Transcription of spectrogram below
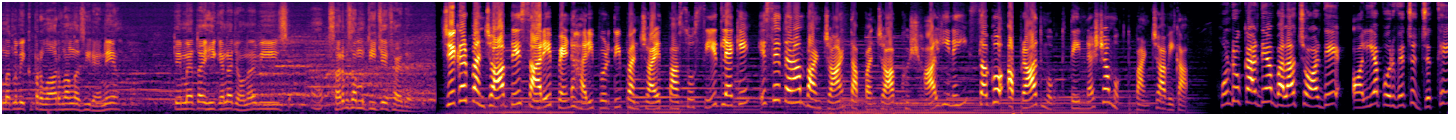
ਮਤਲਬ ਇੱਕ ਪਰਿਵਾਰ ਵਾਂਗ ਅਸੀਂ ਰਹਿੰਦੇ ਆ ਤੇ ਮੈਂ ਤਾਂ ਇਹੀ ਕਹਿਣਾ ਚਾਹੁੰਦਾ ਵੀ ਸਰਬਸੰਮਤੀ 'ਚ ਫਾਇਦਾ ਹੈ। ਜੇਕਰ ਪੰਜਾਬ ਦੇ ਸਾਰੇ ਪਿੰਡ ਹਰੀਪੁਰ ਦੀ ਪੰਚਾਇਤ ਪਾਸੋਂ ਸੇਧ ਲੈ ਕੇ ਇਸੇ ਤਰ੍ਹਾਂ ਬਣ ਜਾਣ ਤਾਂ ਪੰਜਾਬ ਖੁਸ਼ਹਾਲ ਹੀ ਨਹੀਂ, ਸਗੋਂ ਅਪਰਾਧ ਮੁਕਤ ਤੇ ਨਸ਼ਾ ਮੁਕਤ ਬਣ ਜਾਵੇਗਾ। ਹੁਣ ਰੁਕ ਕਰਦੇ ਹਾਂ ਬਲਾਚੌਰ ਦੇ ਔਲੀਆਪੁਰ ਵਿੱਚ, ਜਿੱਥੇ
